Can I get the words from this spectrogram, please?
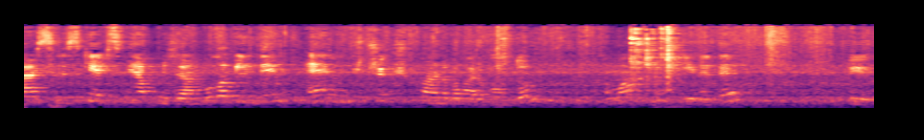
Dersiniz ki hepsini yapmayacağım. Bulabildiğim en küçük karnabaharı buldum. Ama yine de büyük.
